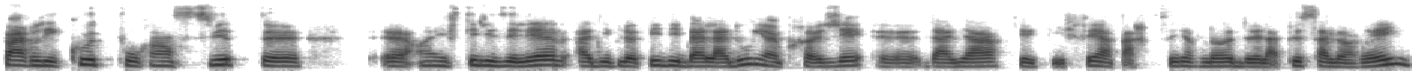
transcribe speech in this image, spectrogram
faire l'écoute, pour ensuite euh, euh, inviter les élèves à développer des balados. Il y a un projet d'ailleurs qui a été fait à partir là, de la puce à l'oreille.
